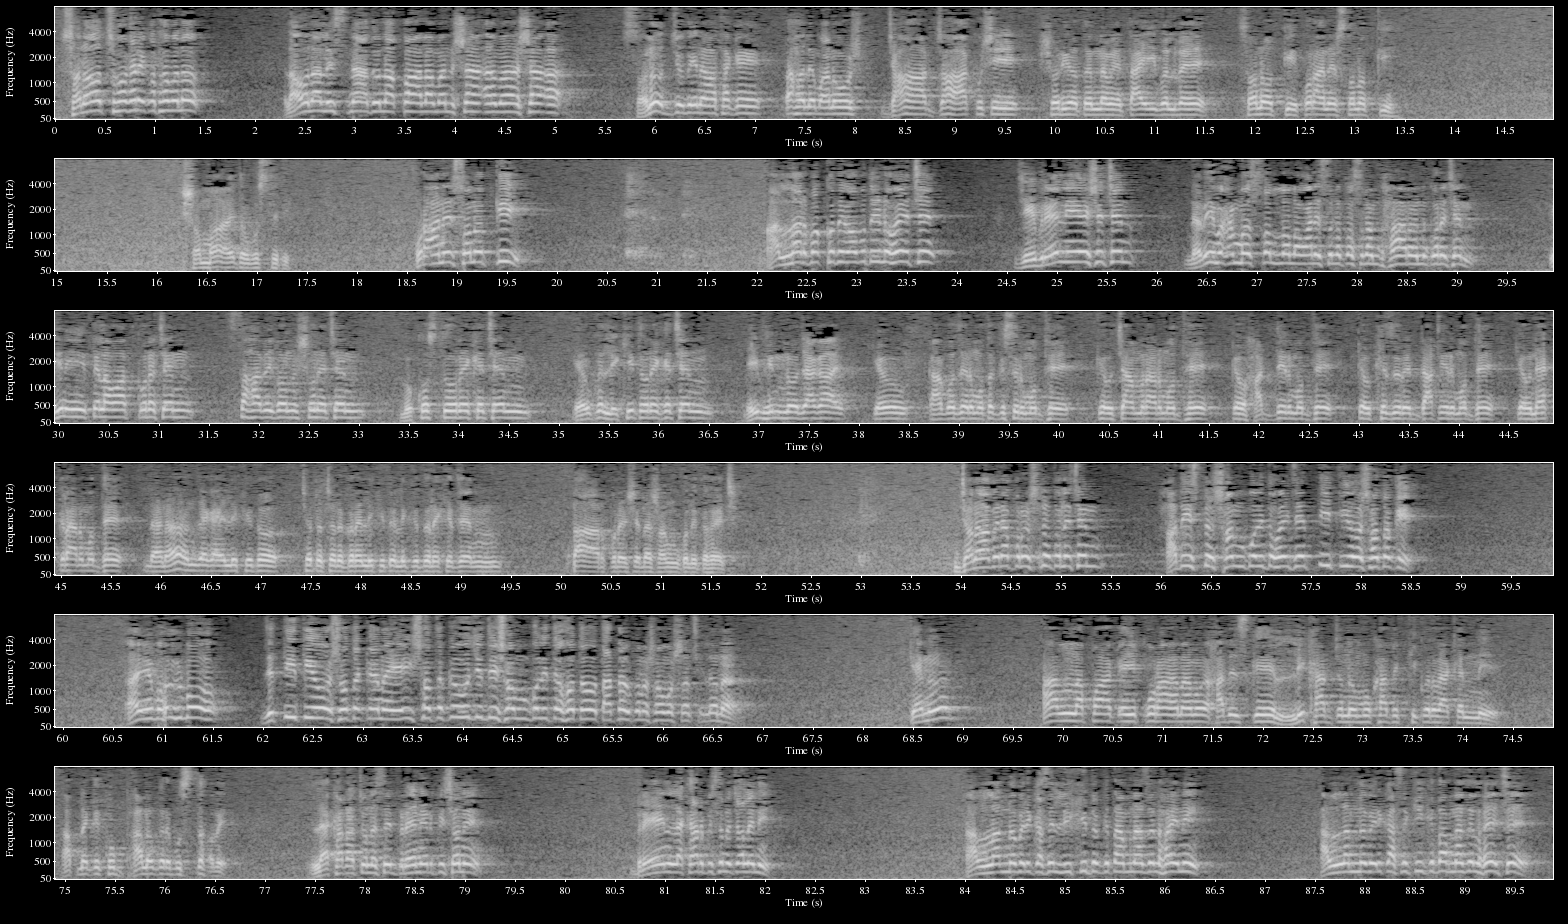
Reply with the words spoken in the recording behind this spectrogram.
সনদ সহকারে কথা বলো। লাউলাল ইসনাদু লাকালা মান শাআ মা শাআ। সনদ যদি না থাকে, তাহলে মানুষ যার যা খুশি শরীয়তের নামে তাই বলবে। সনদ কি? কোরআনের সনদ কি? সম্মানিত উপস্থিতি। কোরআনের সনদ কি? আল্লাহর পক্ষ থেকে অবতীর্ণ হয়েছে। জিব্রাইল নিয়ে এসেছেন। নবী মুহাম্মদ সাল্লাল্লাহু আলাইহি সাল্লাম ধারণ করেছেন। তিনি তেলাওয়াত করেছেন, সাহাবিগণ শুনেছেন, মুখস্থ রেখেছেন, কেউ কেউ লিখিত রেখেছেন, বিভিন্ন জায়গায় কেউ কাগজের মতো কিছুর মধ্যে, কেউ চামড়ার মধ্যে, কেউ হাড্ডির মধ্যে, কেউ খেজুরের ডাটির মধ্যে, কেউ ন্যাকড়ার মধ্যে, নানান জায়গায় লিখিত, ছোট ছোট করে লিখিত লিখিত রেখেছেন। তারপরে সেটা সংকলিত হয়েছে। জনাবেরা প্রশ্ন তুলেছেন, হাদিস তো সংকলিত হয়েছে তৃতীয় শতকে। আমি বলব যে তৃতীয় শতকে না, এই শতকেও যদি সংকলিত হতো, তাতেও কোনো সমস্যা ছিল না। কেন? আল্লাহ পাক এই কোরআন এবং হাদিসকে লেখার জন্য মুখাপেক্ষী করে রাখেননি। আপনাকে খুব ভালো করে বুঝতে হবে। লেখাটা চলেছে ব্রেনের পিছনে। ব্রেন লেখার পিছনে চলেনি। আল্লাহ নবীর কাছে লিখিত কিতাব নাজেল হয়নি। আল্লাহ নবীর কাছে কি কিতাব নাজেল হয়েছে?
